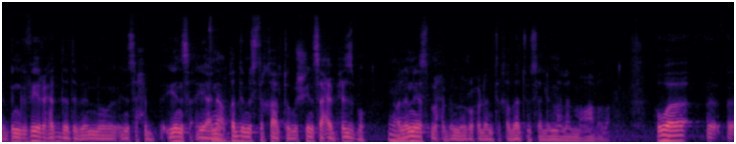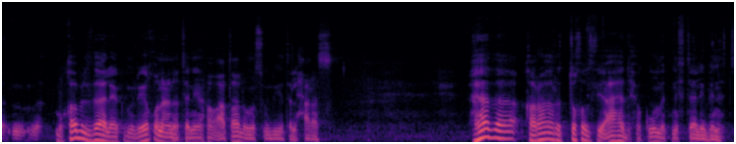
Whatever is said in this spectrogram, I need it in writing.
بن غفير هدد بأنه ينسحب ينسحب يعني نعم. يقدم استقالته مش ينسحب حزبه. ولن يسمح بأنه يروحوا الانتخابات ويسلمها للمعارضه هو مقابل ذلك ليقنع نتنياهو أعطى له مسؤولية الحرس. هذا قرار اتخذ في عهد حكومة نفتالي بنت.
